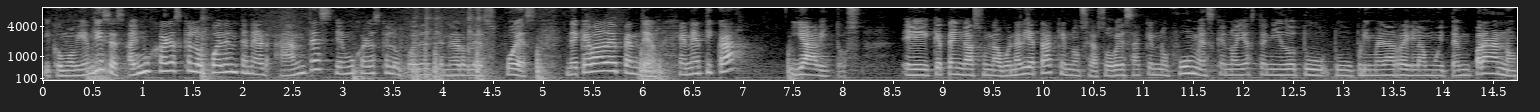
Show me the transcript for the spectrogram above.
Y como bien dices, hay mujeres que lo pueden tener antes y hay mujeres que lo pueden tener después. ¿De qué va a depender? Genética y hábitos. Eh, que tengas una buena dieta, que no seas obesa, que no fumes, que no hayas tenido tu, primera regla muy temprano,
